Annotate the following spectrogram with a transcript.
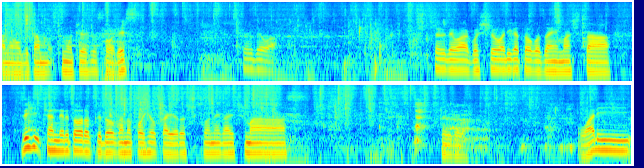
あの豚も気持ちよさそうです。それではそれではご視聴ありがとうございました。ぜひチャンネル登録、動画の高評価よろしくお願いします。それでは。終わり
